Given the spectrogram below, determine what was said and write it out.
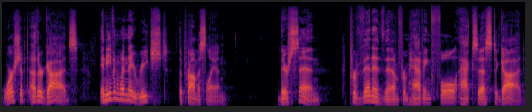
worshiped other gods. And even when they reached the promised land, their sin prevented them from having full access to God.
